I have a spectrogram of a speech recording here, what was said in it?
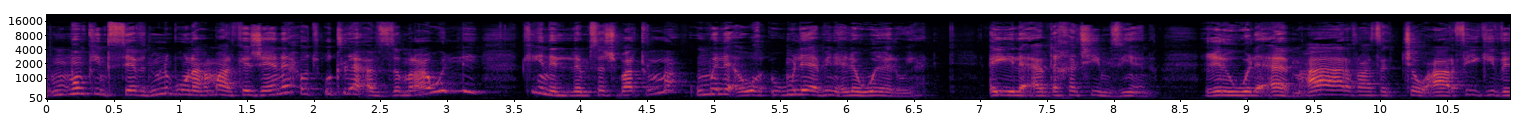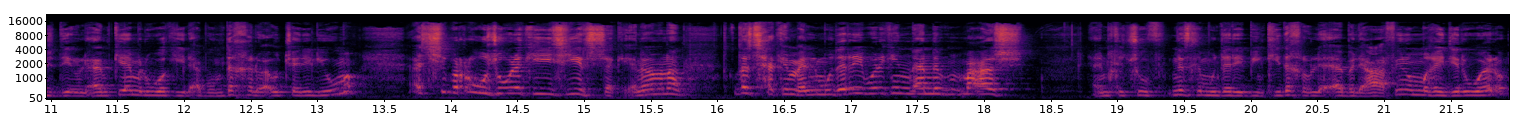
ممكن تستافد من بون عمار كجناح وت- وتلاعب الزمراوي اللي كاين اللمسة تبارك الله وملا- وملاعبين على والو يعني. أي لاعب دخل شي مزيانه غير هو لاعب عارف راسك تشو عارفين كيفاش ديروا العام كامل هو كيلعب ومدخل عاوتاني اليوم. هادشي بالرجوله كيسير الشك. يعني أنا ما تقدرش تحكم على المدرب ولكن أنا ما عرفتش. يعني كتشوف ناس المدربين كيدخلوا لعابه اللي عارفين وما غيديروا والو.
